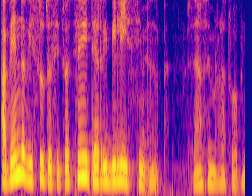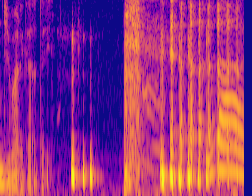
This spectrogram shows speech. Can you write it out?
Avendo vissuto situazioni terribilissime, se no sembra la tua principale caratteristica. ah,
